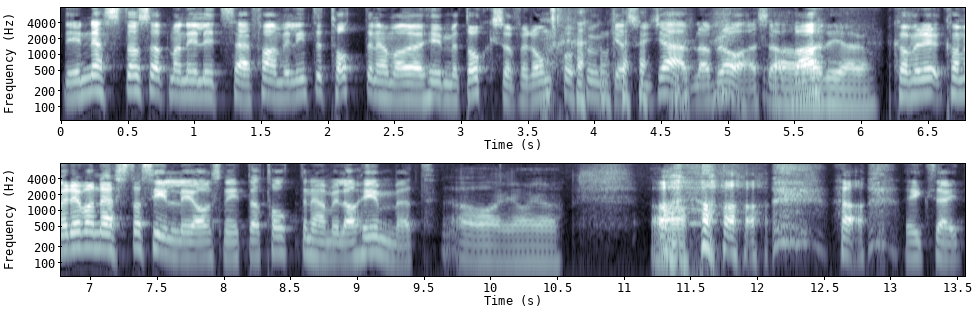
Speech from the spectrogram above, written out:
Det är nästan så att man är lite så här, fan vill inte Tottenham ha hymmet också? För de två funkar så jävla bra alltså, ja, va? det gör de. Kommer det, kommer det vara nästa Silly-avsnitt att Tottenham vill ha hymmet? Ja, ja, ja. Ja, ja, exakt.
